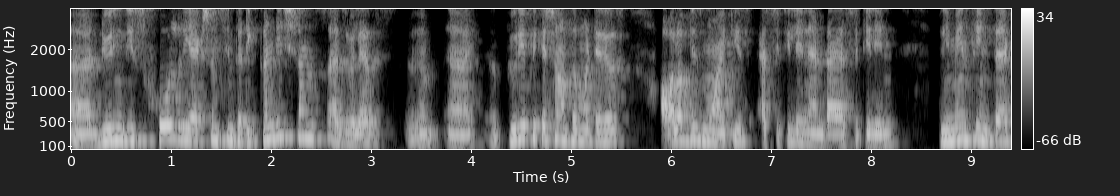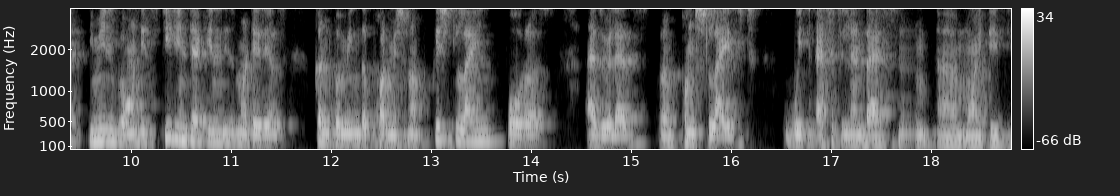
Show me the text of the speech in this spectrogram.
uh, during this whole reaction synthetic conditions as well as um, uh, purification of the materials, all of these moieties, acetylene and diacetylene, remains intact. Imine bond is still intact in these materials, confirming the formation of crystalline, porous, as well as uh, functionalized with acetylene and diacetylene uh, moieties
